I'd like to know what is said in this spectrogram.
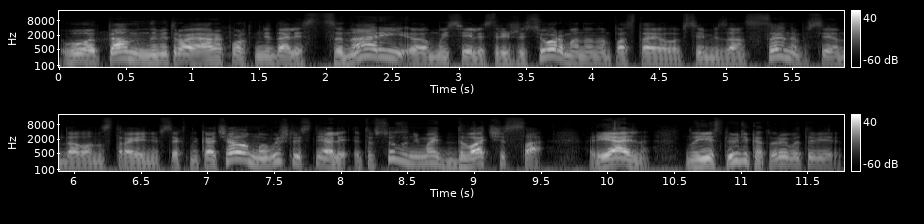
вот там на метро аэропорт мне дали сценарий, э, мы сели с режиссером, она нам поставила все мизансцены, всем дала настроение, всех накачала, мы вышли, сняли. Это все занимает два часа, реально. Но есть люди, которые в это верят.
